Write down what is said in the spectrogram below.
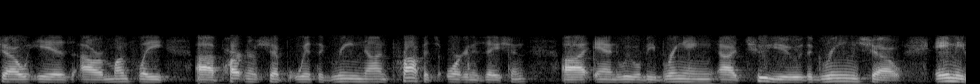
show is our monthly partnership with the Green Nonprofits Organization. and we will be bringing to you the Green Show. Amy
